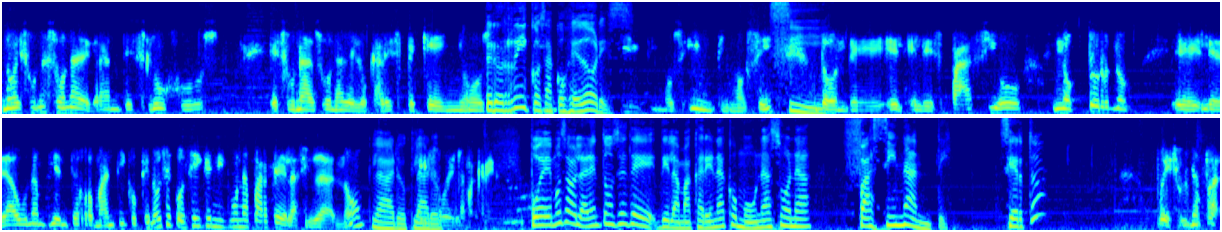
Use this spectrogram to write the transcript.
no es una zona de grandes lujos, es una zona de locales pequeños, Pero ricos, acogedores. íntimos, íntimos, ¿sí? Sí. Donde el, el espacio nocturno eh, le da un ambiente romántico que no se consigue en ninguna parte de la ciudad, ¿no? Claro, claro. Eso es la Macarena. Podemos hablar entonces de, de la Macarena como una zona fascinante, ¿cierto? Pues una fa-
